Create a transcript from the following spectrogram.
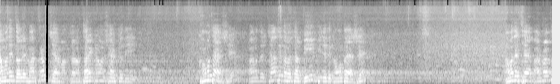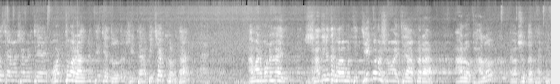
আমাদের দলের ভারপ্রাপ্ত চেয়ারম্যান জনাব তারেক রহমান সাহেব যদি ক্ষমতায় আসে, বাংলাদেশ জাতীয়তাবাদী দল বিএনপি যদি ক্ষমতায় আসে, আমাদের ভারপ্রাপ্ত চেয়ারম্যান সাহেবের যে বর্তমান রাজনীতির যে দূরদর্শিতা, বিচক্ষণতা, আমার মনে হয় স্বাধীনতা পরবর্তী যে কোনো সময়ের চেয়ে আপনারা আরও ভালো এবং সুন্দর থাকবেন।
